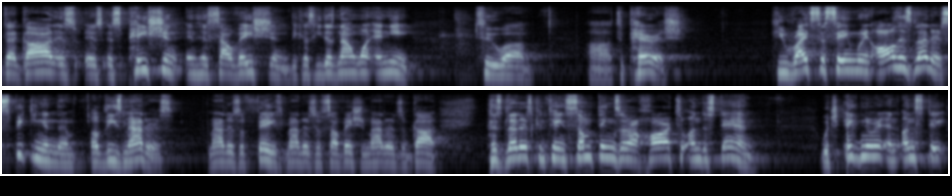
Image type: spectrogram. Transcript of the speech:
that God is, is, is patient in his salvation because he does not want any to, uh, uh, to perish. He writes the same way in all his letters, speaking in them of these matters matters of faith, matters of salvation, matters of God. His letters contain some things that are hard to understand, which ignorant and unsta-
